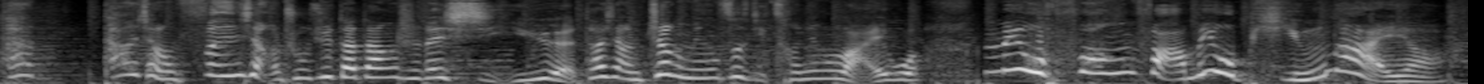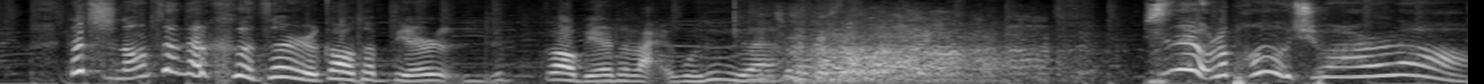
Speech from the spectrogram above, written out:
他他想分享出去他当时的喜悦，他想证明自己曾经来过，没有方法，没有平台呀，他只能在那刻字儿，告诉他别人，告诉别人他来过，对不对？现在有了朋友圈了，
